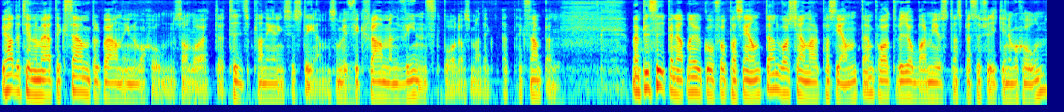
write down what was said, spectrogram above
vi hade till och med ett exempel på en innovation som var ett, ett tidsplaneringssystem som vi fick fram en vinst på då, som ett, ett exempel. Men principen är att man utgår från patienten. Vad tjänar patienten på att vi jobbar med just en specifik innovation?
